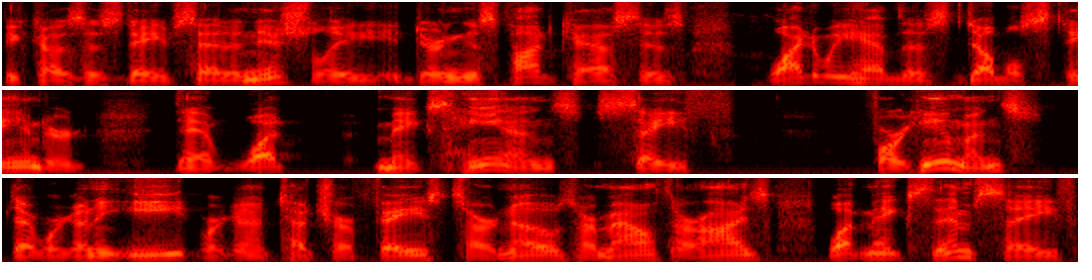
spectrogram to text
because as Dave said initially during this podcast, is why do we have this double standard that what makes hands safe for humans that we're going to eat, we're going to touch our face, our nose, our mouth, our eyes, what makes them safe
